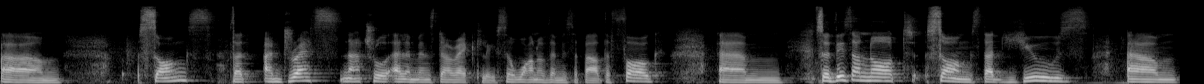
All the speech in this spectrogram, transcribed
um, songs that address natural elements directly. So one of them is about the fog. Um, so these are not songs that use um,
